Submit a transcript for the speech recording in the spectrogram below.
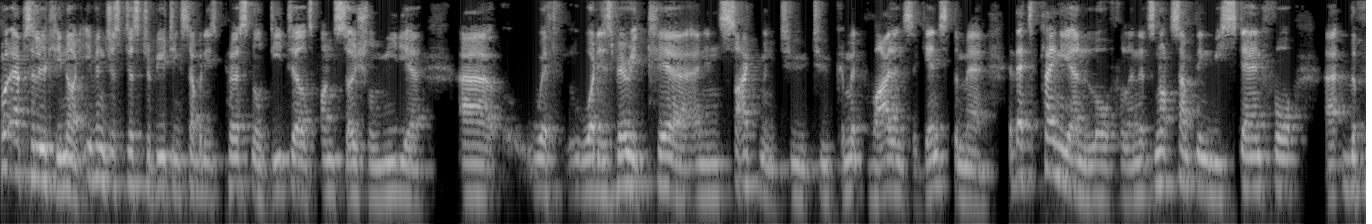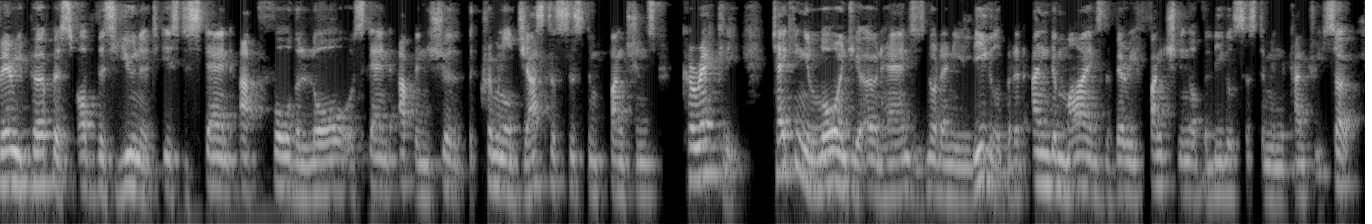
Well, absolutely not. Even just distributing somebody's personal details on social media uh, with what is very clear an incitement to to commit violence against the man. That's plainly unlawful, and it's not something we stand for. Uh, the very purpose of this unit is to stand up for the law or stand up and ensure that the criminal justice system functions correctly. Taking your law into your own hands is not only illegal, but it undermines the very functioning of the legal system in the country. So,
